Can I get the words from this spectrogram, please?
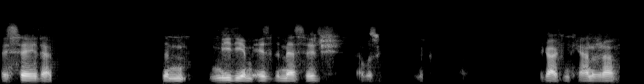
They say that the medium is the message. That was the guy from Canada.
